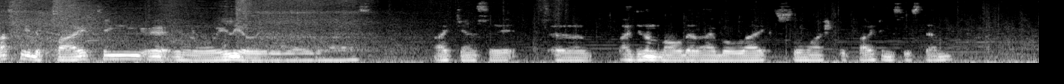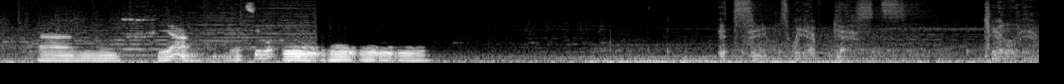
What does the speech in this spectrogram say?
ask me, the fighting uh, is really, really very nice. I can say uh, I didn't know that I will like so much the fighting system. And yeah, let's see what. Oh, oh, oh, oh, oh. It seems we have guests. Kill him.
